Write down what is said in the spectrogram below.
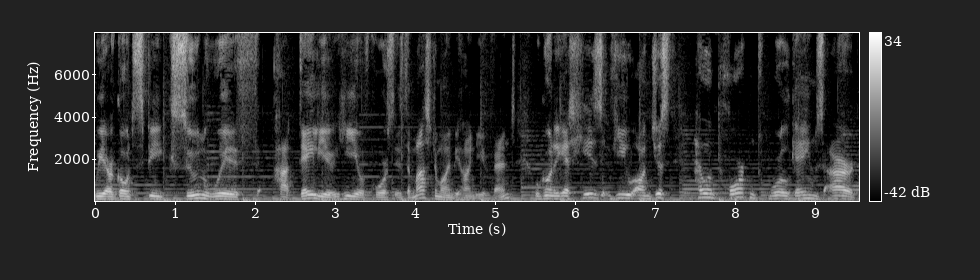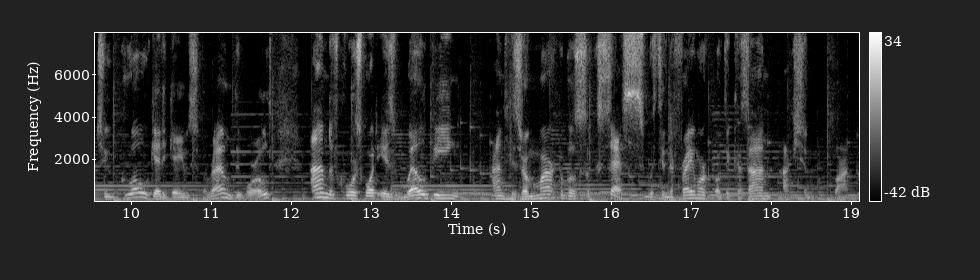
We are going to speak soon with Pat Daly. He, of course, is the mastermind behind the event. We're going to get his view on just how important World Games are to grow Gaelic Games around the world, and, of course, what is well being and his remarkable success within the framework of the Kazan Action Plan.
